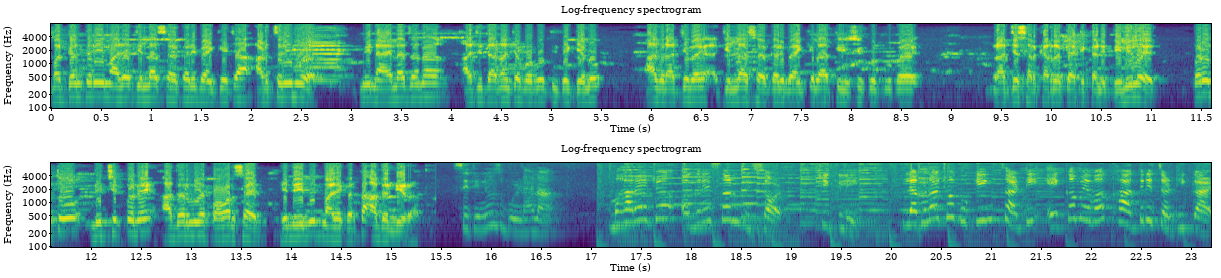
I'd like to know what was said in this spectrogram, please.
मध्यंतरी माझ्या जिल्हा सहकारी बँकेच्या अडचणीमुळं मी नायलाजानं अजितदादांच्या बरोबर तिथे गेलो. आज राज्य बँक जिल्हा सहकारी बँकेला तीनशे कोटी रुपये राज्य सरकारनं त्या ठिकाणी दिलेले आहेत. परंतु निश्चितपणे आदरणीय पवार साहेब हे नेहमीच माझ्याकरता आदरणीय राहतात. City news Buldhana. Maharaja Agrasen resort Chikhli. लग्नाच्या बुकिंगसाठी एकमेव खात्रीचं ठिकाण.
